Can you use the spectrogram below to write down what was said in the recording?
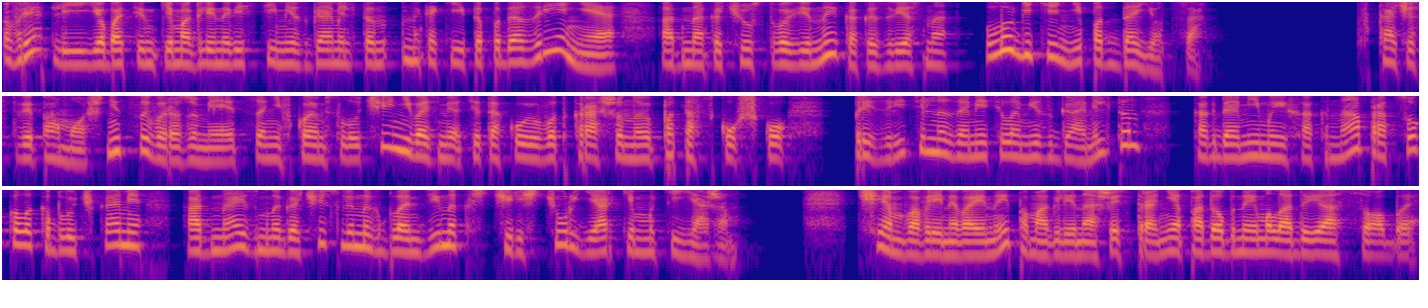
Вряд ли ее ботинки могли навести мисс Гамильтон на какие-то подозрения, однако чувство вины, как известно, логике не поддается. В качестве помощницы вы, разумеется, ни в коем случае не возьмете такую вот крашеную потаскушку, презрительно заметила мисс Гамильтон, когда мимо их окна процокала каблучками одна из многочисленных блондинок с чересчур ярким макияжем. Чем во время войны помогли нашей стране подобные молодые особы?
